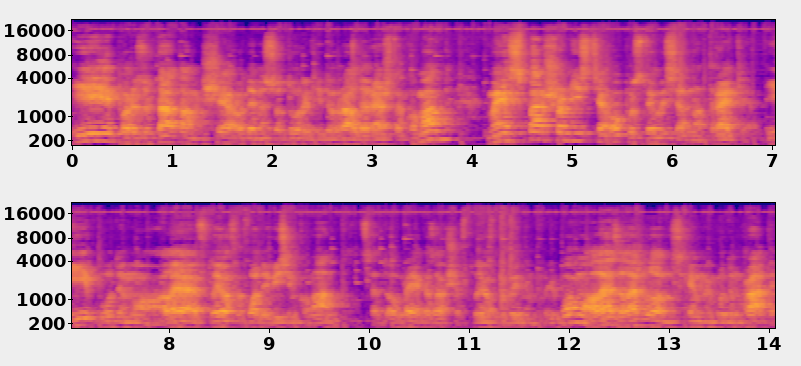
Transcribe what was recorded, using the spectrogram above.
і по результатам ще один із тур, який дограли решта команд. Ми з першого місця опустилися на третє. І будемо, але в плей-офф виходить 8 команд. Це добре. Я казав, що в плей-офф ми вийдемо по-любому, але залежало з ким ми будемо грати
